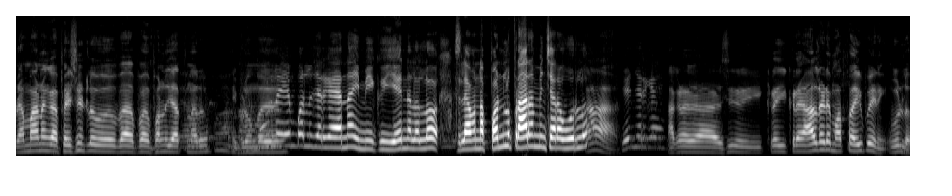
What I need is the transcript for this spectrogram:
బ్రహ్మాండంగా ప్రెసిడెంట్లు పనులు చేస్తున్నారు ఇప్పుడు ఏం పనులు జరిగాయన్నా? మీకు ఏ నెలలో అసలు ఏమన్నా పనులు ప్రారంభించారా ఊర్లో? ఏం జరిగాయి? అక్కడ ఇక్కడ ఇక్కడ ఆల్రెడీ మొత్తం అయిపోయినాయి ఊళ్ళో.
